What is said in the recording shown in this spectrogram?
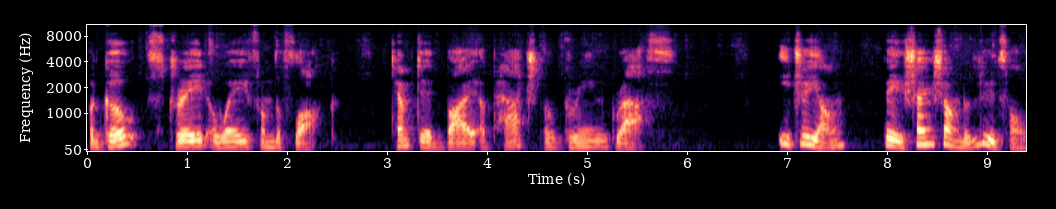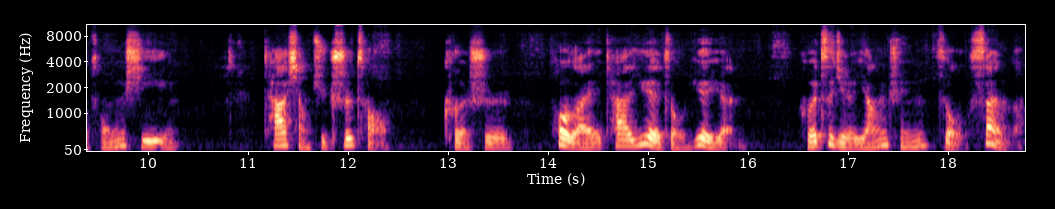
A goat strayed away from the flock, tempted by a patch of green grass. 一只羊被山上的绿草丛吸引。他想去吃草，可是后来他越走越远，和自己的羊群走散了。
